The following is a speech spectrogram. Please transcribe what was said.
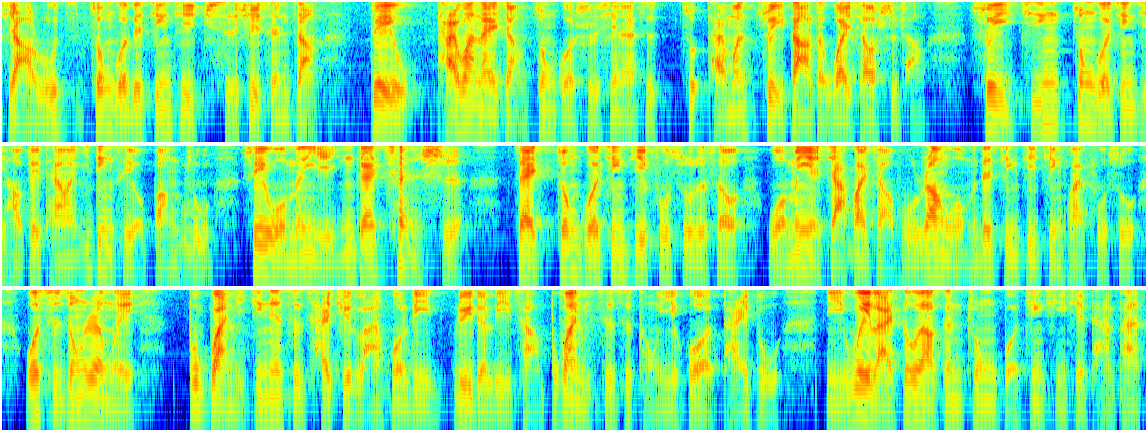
假如中国的经济持续成长，对台湾来讲，中国是现在是中台湾最大的外销市场，所以经中国经济好，对台湾一定是有帮助。所以我们也应该趁势，在中国经济复苏的时候，我们也加快脚步，让我们的经济尽快复苏。我始终认为。不管你今天是采取蓝或绿绿的立场，不管你支持统一或台独，你未来都要跟中国进行一些谈判。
